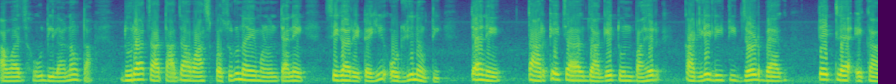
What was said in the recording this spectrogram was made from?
आवाज होऊ दिला नव्हता. धुराचा ताजा वास पसरू नये म्हणून त्याने सिगारेटही ओढली नव्हती. त्याने तारकेच्या जागेतून बाहेर काढलेली ती जड बॅग तेथल्या एका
